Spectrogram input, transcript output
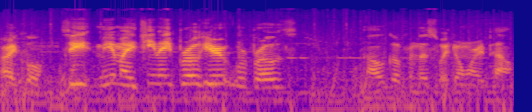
Alright, cool. See, me and my teammate bro here, we're bros. I'll go from this way, don't worry, pal.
